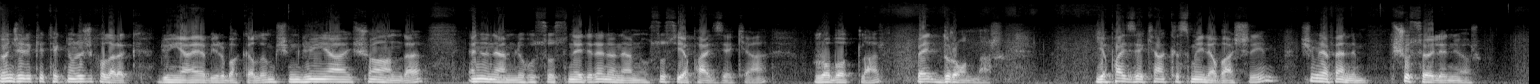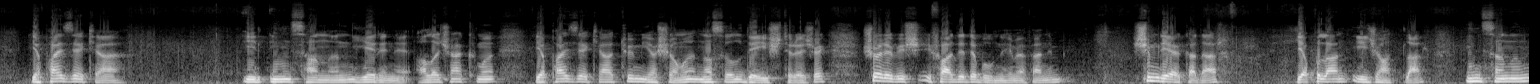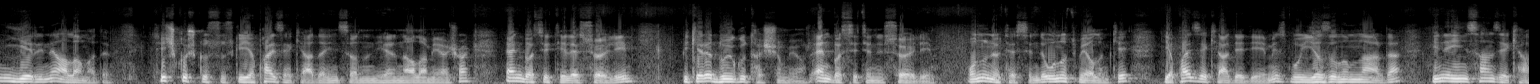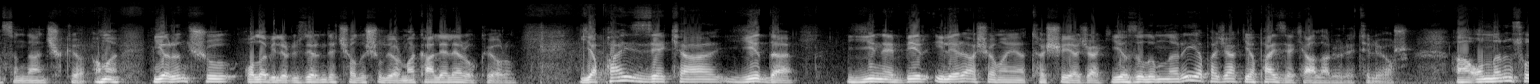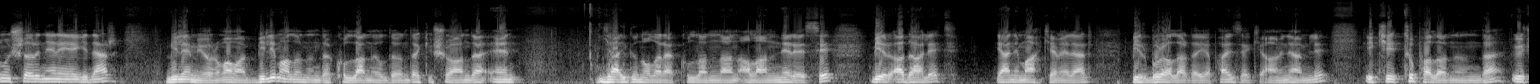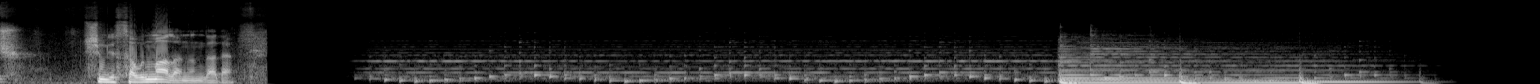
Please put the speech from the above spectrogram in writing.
Öncelikle teknolojik olarak dünyaya bir bakalım. Şimdi dünya şu anda en önemli husus nedir? En önemli husus yapay zeka, robotlar ve dronlar. Yapay zeka kısmıyla başlayayım. Şimdi efendim şu söyleniyor. Yapay zeka insanlığın yerini alacak mı? Yapay zeka tüm yaşamı nasıl değiştirecek? Şöyle bir ifadede bulunayım efendim. Şimdiye kadar yapılan icatlar insanın yerini alamadı. Hiç kuşkusuz ki yapay zekada insanın yerini alamayacak. En basitiyle söyleyeyim. Bir kere duygu taşımıyor. En basitini söyleyeyim. Onun ötesinde unutmayalım ki yapay zeka dediğimiz bu yazılımlarda yine insan zekasından çıkıyor. Ama yarın şu olabilir, üzerinde çalışılıyor, makaleler okuyorum. Yapay zekayı da yine bir ileri aşamaya taşıyacak yazılımları yapacak yapay zekalar üretiliyor. Ha, onların sonuçları nereye gider bilemiyorum ama bilim alanında kullanıldığında ki şu anda en yaygın olarak kullanılan alan neresi? Bir adalet yani mahkemeler, bir buralarda yapay zeka önemli. İki tıp alanında, üç şimdi savunma alanında da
